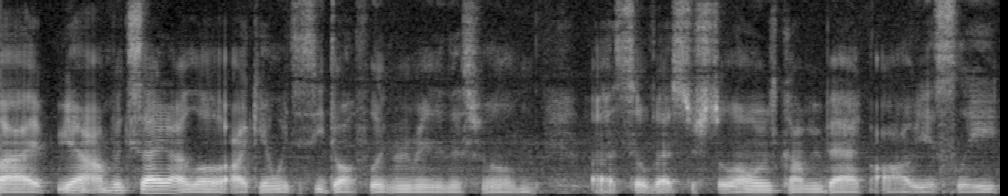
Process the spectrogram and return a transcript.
But yeah, I'm excited. I love. I can't wait to see Dolph Lundgren in this film. Uh, Sylvester Stallone is coming back, obviously.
